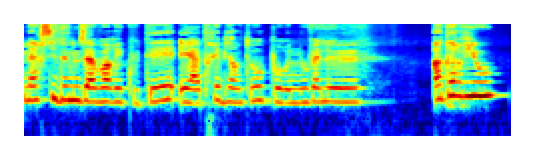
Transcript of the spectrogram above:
Merci de nous avoir écoutés et à très bientôt pour une nouvelle euh, interview.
